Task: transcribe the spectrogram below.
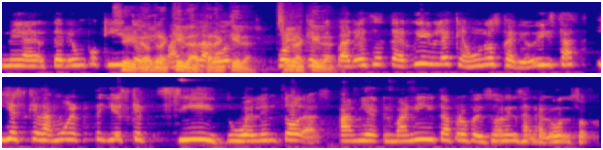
me alteré un poquito. Sí, tranquila, tranquila. porque me parece terrible que unos periodistas, y es que la muerte, y es que sí, duelen todas. A mi hermanita profesora en San Alonso,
